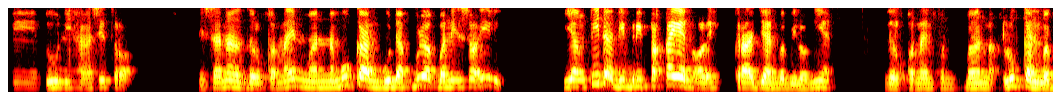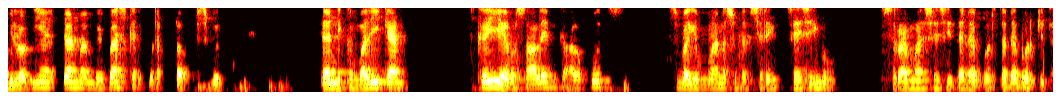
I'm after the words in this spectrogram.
min duniha sitra Di sana Zulkarnain menemukan budak-budak Bani Israel yang tidak diberi pakaian oleh kerajaan Babilonia. Zulkarnain pun menaklukkan Babilonia dan membebaskan budak-budak tersebut dan dikembalikan ke Yerusalem ke Al-Quds sebagaimana sudah sering saya singgung selama sesi tadabur-tadabur kita.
